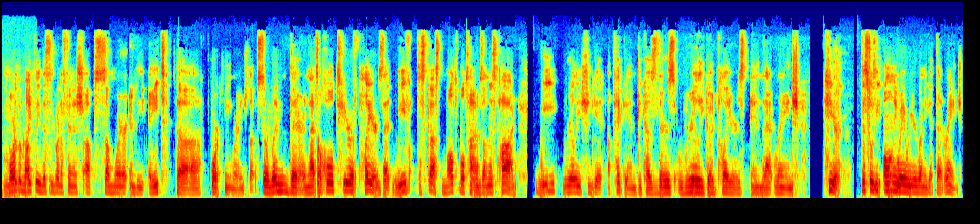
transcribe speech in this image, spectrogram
More than likely, this is going to finish up somewhere in the eight to fourteen range, though. So then there, and that's a whole tier of players that we've discussed multiple times on this pod. We really should get a pick in because there's really good players in that range here. This was the only way we were going to get that range.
